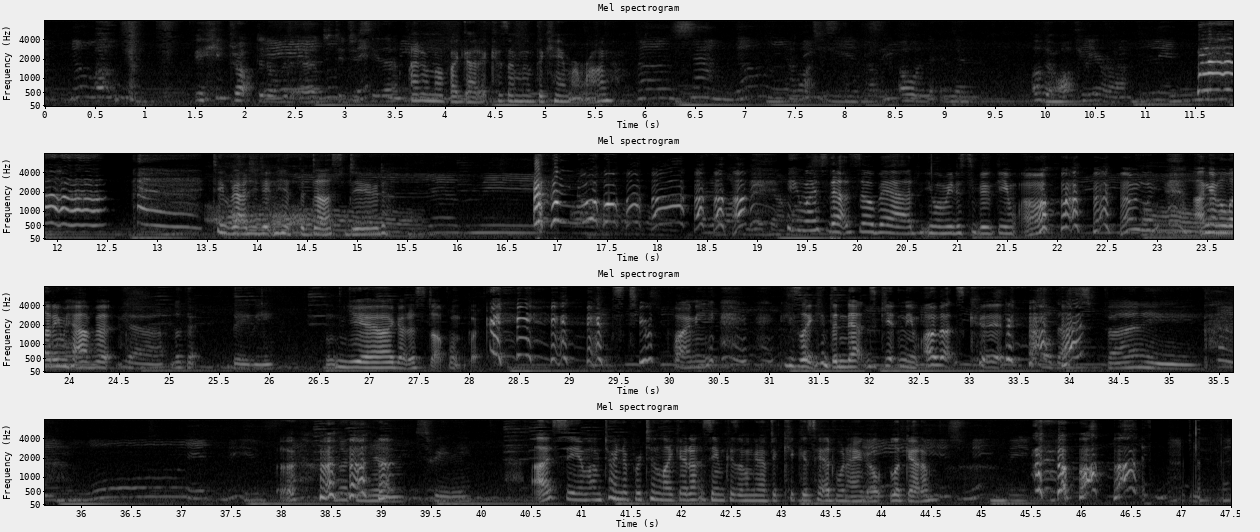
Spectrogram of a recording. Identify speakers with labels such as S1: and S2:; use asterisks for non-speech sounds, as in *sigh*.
S1: *laughs* He dropped it over the edge. Did you see that?
S2: I don't know if I got it because I moved the camera wrong.
S1: Yeah, watch this. Oh, and, and then, oh, they're all three are up.
S2: Too bad you didn't hit the dust, dude. *laughs* he wants that so bad. You want me to spook him? Oh. *laughs* I'm gonna let him have it.
S1: Yeah, look at baby.
S2: Yeah, I gotta stop him, but it's too funny. He's like, the net's getting him. Oh, that's good.
S1: Oh, that's funny. Look at him, sweetie.
S2: I see him. I'm trying to pretend like I don't see him because I'm gonna have to kick his head when I go look at him. *laughs*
